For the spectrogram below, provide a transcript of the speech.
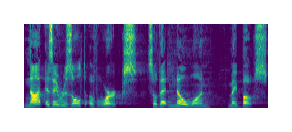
not as a result of works, so that no one may boast.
